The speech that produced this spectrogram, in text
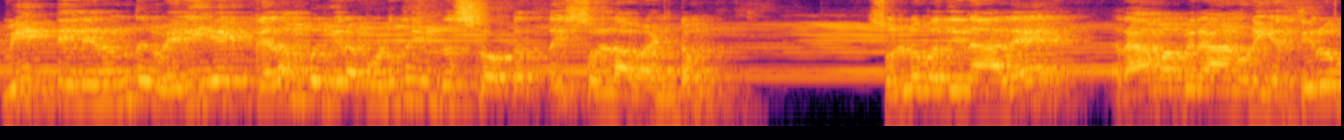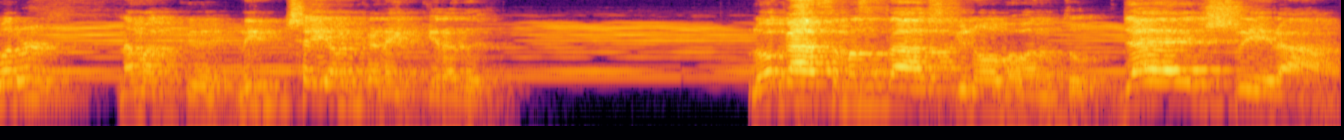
வீட்டிலிருந்து வெளியே கிளம்புகிற பொழுது இந்த ஸ்லோகத்தை சொல்ல வேண்டும். சொல்லுவதினாலே ராமபிரானுடைய திருவருள் நமக்கு நிச்சயம் கிடைக்கிறது. லோகா சமஸ்தாஸ்கினோ பவந்து. ஜெய் ஸ்ரீராம்.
